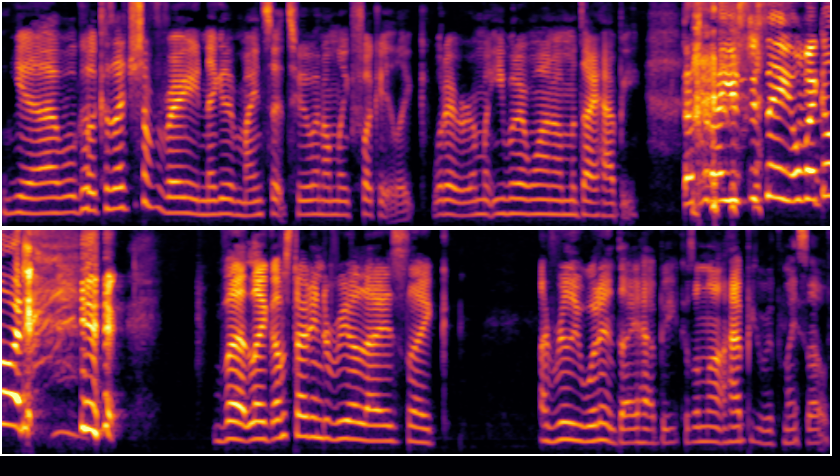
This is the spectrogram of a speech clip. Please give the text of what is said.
yeah, we'll go because I just have a very negative mindset too, and I'm like, fuck it, like whatever. I'm gonna eat what I want. I'm gonna die happy. That's what I used to say. Oh my god. But like, I'm starting to realize like, I really wouldn't die happy because I'm not happy with myself.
